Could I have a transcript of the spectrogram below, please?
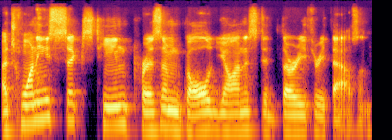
A 2016 Prizm Gold Giannis did 33,000.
